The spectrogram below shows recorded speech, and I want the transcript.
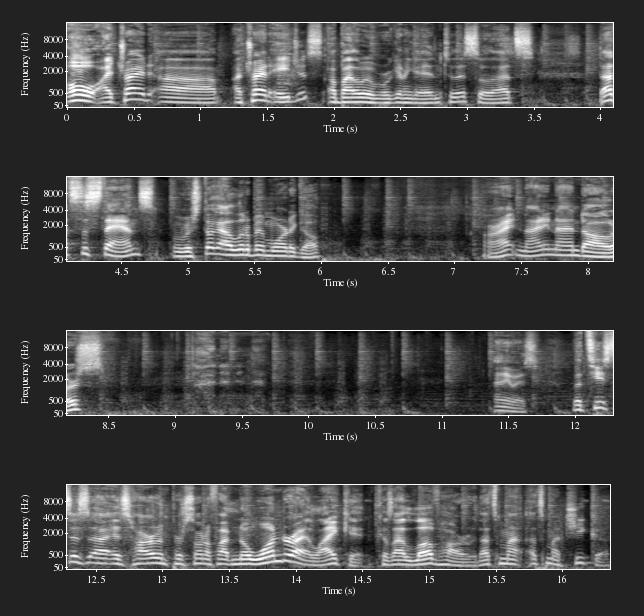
oh, I tried, uh, I tried Aegis. Oh, by the way, we're going to get into this. So that's, that's the stands. We're still got a little bit more to go. All right, $99. Anyways, Vatista's uh, is Haru in Persona 5. No wonder I like it because I love Haru. That's my that's my chica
